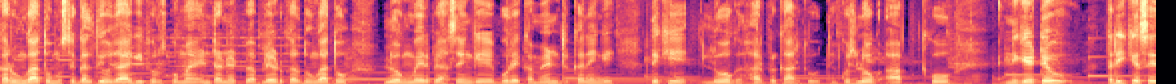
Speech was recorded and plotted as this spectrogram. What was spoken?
करूँगा तो मुझसे गलती हो जाएगी, फिर उसको मैं इंटरनेट पे अपलोड कर दूँगा तो लोग मेरे पे हंसेंगे, बुरे कमेंट करेंगे। देखिए, लोग हर प्रकार के होते हैं। कुछ लोग आपको निगेटिव तरीके से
